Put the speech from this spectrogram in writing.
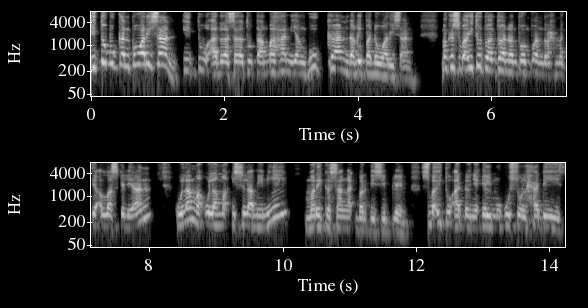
Itu bukan pewarisan. Itu adalah satu tambahan yang bukan daripada warisan. Maka sebab itu tuan-tuan dan puan-puan rahmati Allah sekalian, ulama-ulama Islam ini mereka sangat berdisiplin. Sebab itu adanya ilmu usul hadis,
